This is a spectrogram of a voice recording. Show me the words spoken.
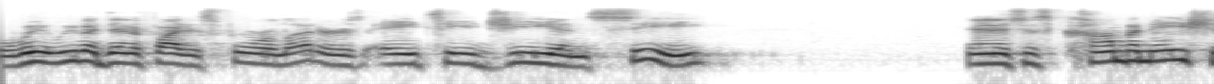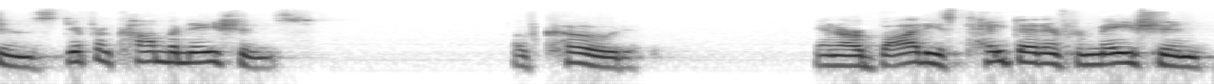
Well, we, we've identified as four letters A, T, G, and C. And it's just combinations, different combinations of code. And our bodies take that information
